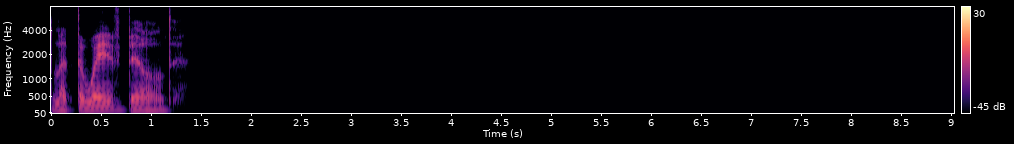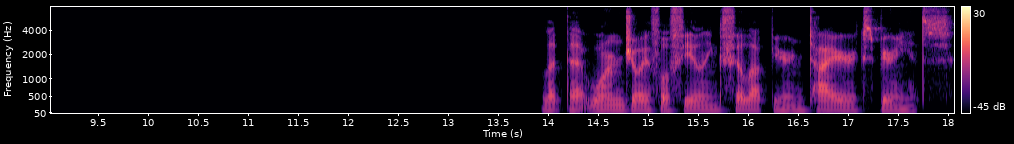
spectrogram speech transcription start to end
Let the wave build. Let that warm, joyful feeling fill up your entire experience.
